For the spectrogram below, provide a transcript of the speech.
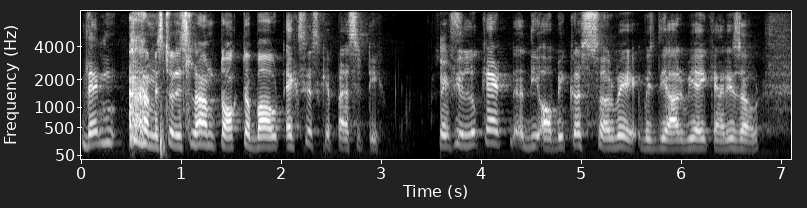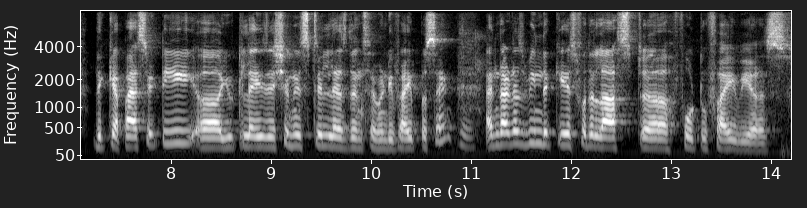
Then Mr. Islam talked about excess capacity. So if you look at the OBICUS survey, which the RBI carries out, the capacity uh, utilization is still less than 75%, and that has been the case for the last uh, four to five years.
